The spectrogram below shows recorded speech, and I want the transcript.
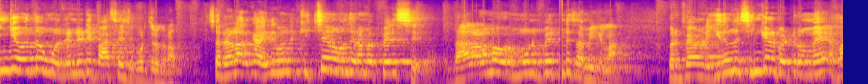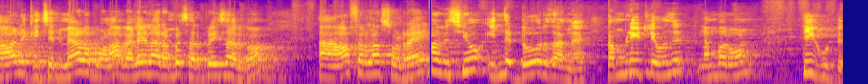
இங்கே வந்து உங்களுக்கு ரெண்டு அடி பாசேஜ் கொடுத்துருக்குறோம். ஸோ நல்லா இருக்கா? இது வந்து கிச்சன் வந்து ரொம்ப பெருசு. தாராளமாக ஒரு மூணு பேர்ட்டு சமைக்கலாம். ஒரு ஃபேமிலி இது வந்து சிங்கிள் பெட்ரூமு ஹாலு கிச்சன் மேலே போகலாம் விலையெல்லாம் ரொம்ப சர்ப்ரைஸாக இருக்கும். ஆஃபர்லாம் சொல்கிறேன் விஷயம் இந்த டோர் தாங்க. கம்ப்ளீட்லி வந்து நம்பர் ஒன் டீ கூட்டு.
